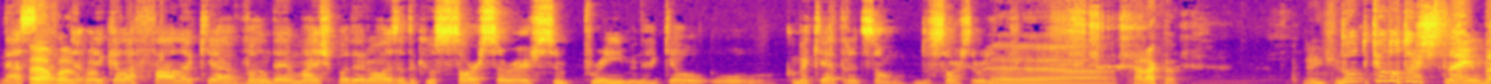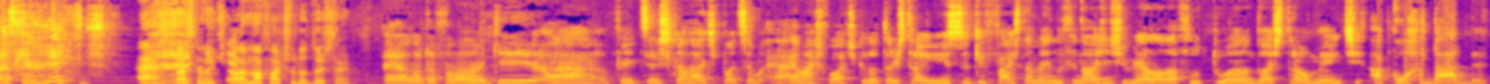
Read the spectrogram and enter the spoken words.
nessa É, hora vai, também vai. que ela fala que a Wanda é mais poderosa do que o Sorcerer Supreme, né? Que é o. o- como é que é a tradução do Sorcerer? É... Caraca. Gente. Do, que o Doutor Estranho, basicamente. É, basicamente, ela é uma forte do Doutor Estranho. É, ela tá falando que a feiticeira escarlate pode ser é mais forte que o Doutor Estranho. Isso que faz também, no final, a gente vê ela lá flutuando astralmente, acordada.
